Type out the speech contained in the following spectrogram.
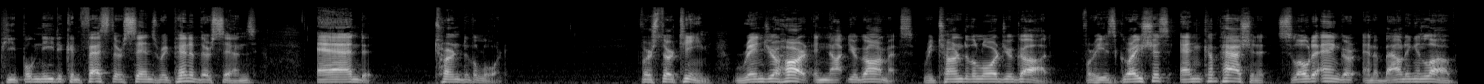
people need to confess their sins, repent of their sins, and turn to the Lord. Verse 13 Rend your heart and not your garments. Return to the Lord your God, for he is gracious and compassionate, slow to anger, and abounding in love,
